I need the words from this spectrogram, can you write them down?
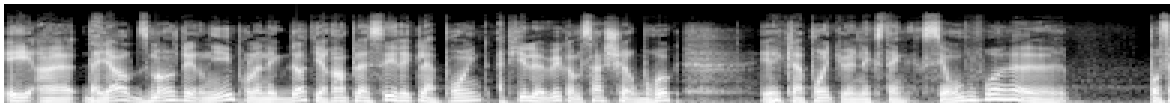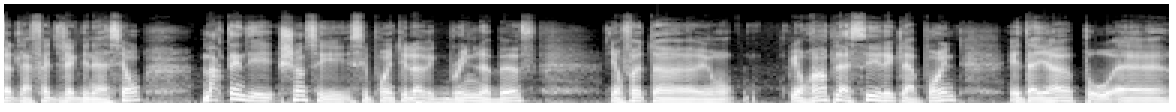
Et euh, d'ailleurs, dimanche dernier, pour l'anecdote, il a remplacé Éric Lapointe à pied levé comme ça à Sherbrooke. Éric Lapointe qui a eu une extinction de voix, euh, pas fait la fête du Lac des Nations. Martin Deschamps s'est pointé là avec Breen Leboeuf. Ils ont fait un, ils ont remplacé Éric Lapointe. Et d'ailleurs, pour, euh,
